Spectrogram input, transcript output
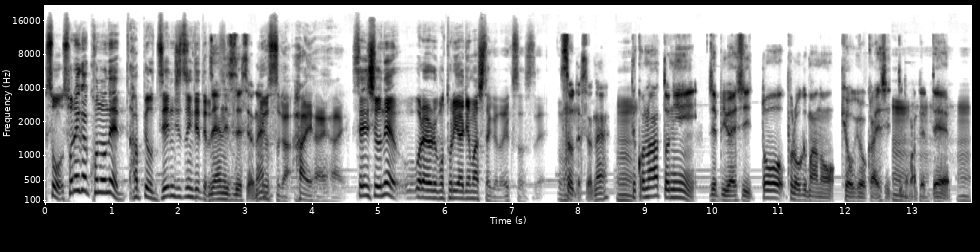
そう、それがこのね、発表前日に出てるん前日ですよねニュー。スが。はいはいはい。先週ね、我々も取り上げましたけど、エクサスで。んそうですよね。うんで、この後に JPYC とプログマの協業開始っていうのが出て、うん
